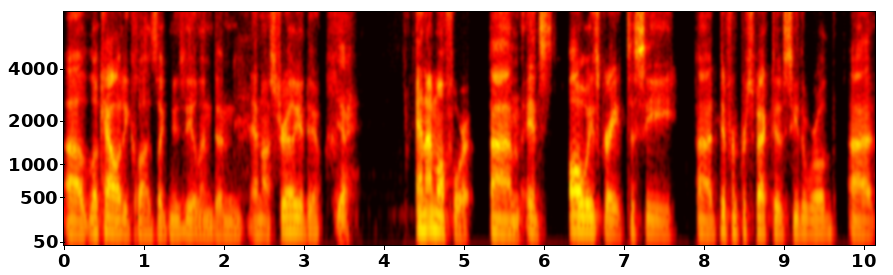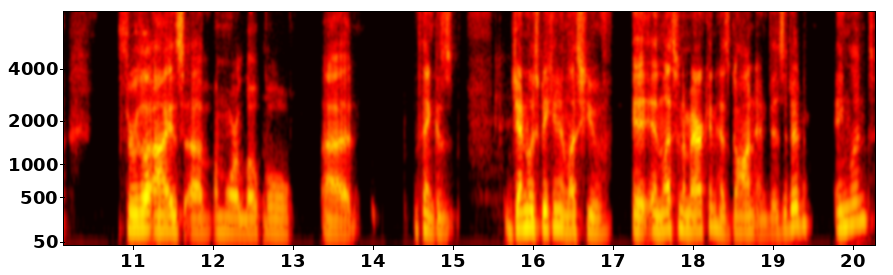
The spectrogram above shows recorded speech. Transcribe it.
uh, locality clause like New Zealand and, and Australia do. Yeah. And I'm all for it. Um, mm. It's always great to see uh, different perspectives, see the world uh, through the eyes of a more local uh, thing. Because generally speaking, unless you've unless an American has gone and visited England,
